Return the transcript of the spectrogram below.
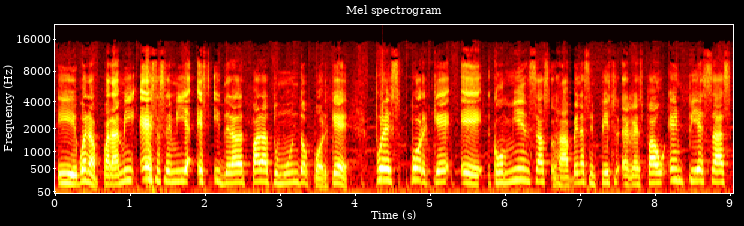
Y bueno, para mí esta semilla es ideal para tu mundo. ¿Por qué? Pues porque eh, comienzas, o sea, apenas empiezas el respawn, empiezas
